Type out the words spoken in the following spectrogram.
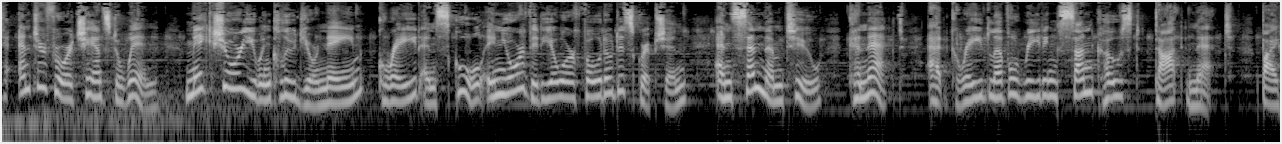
To enter for a chance to win, make sure you include your name, grade, and school in your video or photo description and send them to connect at grade-level-reading-suncoast.net by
